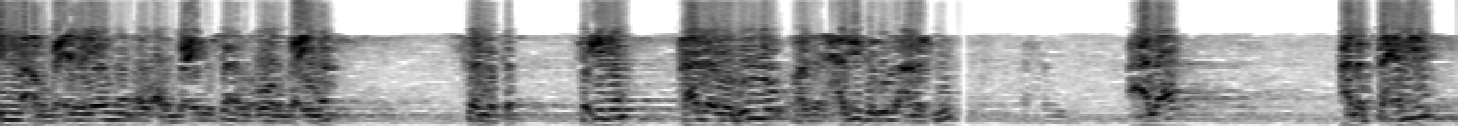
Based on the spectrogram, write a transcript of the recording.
إما أربعين يوما أو أربعين شهرا أو أربعين سنة. فإذا هذا يدل هذا الحديث يدل على شنو؟ على على التحريم.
